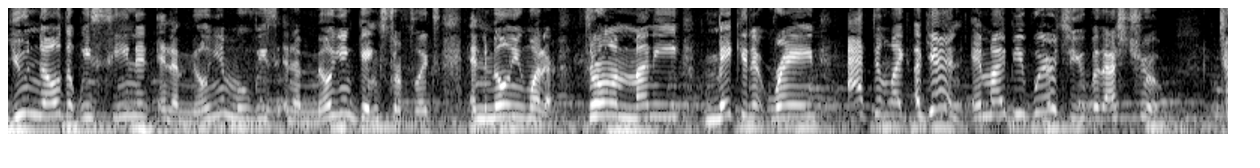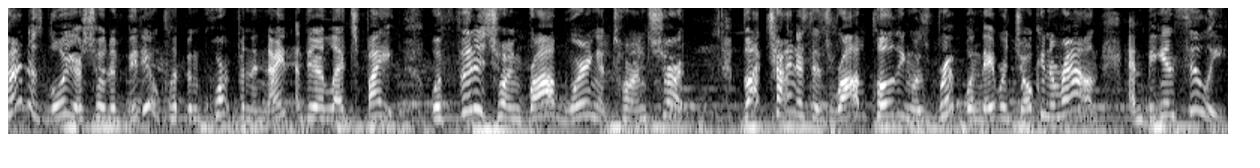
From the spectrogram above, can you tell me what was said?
you know that we've seen it in a million movies, in a million gangster flicks, and a million whatever. Throwing money, making it rain, acting like, again, it might be weird to you, but that's true. Chyna's lawyer showed a video clip in court from the night of their alleged fight, with footage showing Rob wearing a torn shirt. Blac Chyna says Rob's clothing was ripped when they were joking around and being silly.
